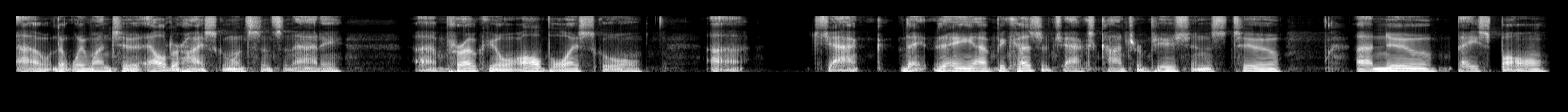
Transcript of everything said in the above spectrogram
uh, that we went to, Elder High School in Cincinnati, uh, parochial all boys school. Uh, Jack, they, they uh, because of Jack's contributions to a new baseball,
